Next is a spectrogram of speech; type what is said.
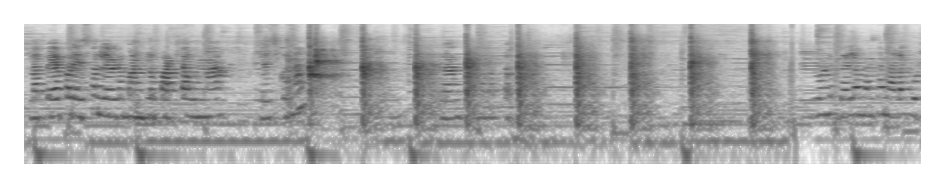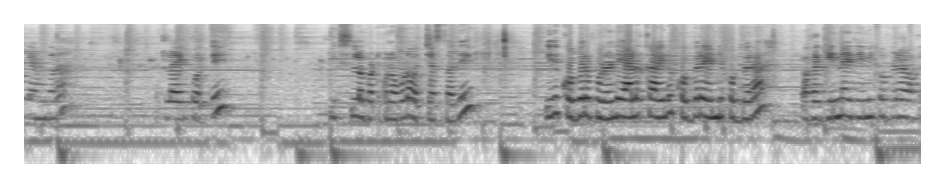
ఇట్లా పేపర్ వేసుకొని లేదంటే మంటలో పట్ట ఉన్నా వేసుకున్నా ఇట్లా అంతా మొత్తం ఇటువంటి బెల్లం అంతా నలగొట్టాము కదా? ఇట్లా అయిపోద్ది. మిక్సీలో పట్టుకున్నా కూడా వచ్చేస్తుంది. ఇది కొబ్బరి పొడి అండి యాలక్కాయలు కొబ్బరి ఎండి కొబ్బరి. ఒక గిన్నె అయితే ఎండి కొబ్బరి ఒక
